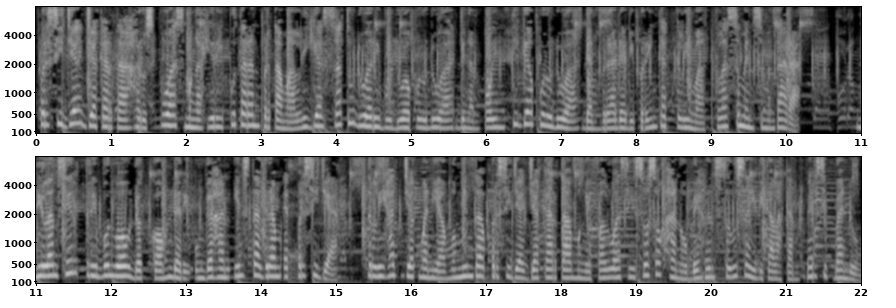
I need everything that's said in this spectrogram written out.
Persija Jakarta harus puas mengakhiri putaran pertama Liga 1 2022 dengan poin 32 dan berada di peringkat kelima klasemen sementara. Dilansir tribunwow.com dari unggahan Instagram @persija, terlihat Jakmania meminta Persija Jakarta mengevaluasi sosok Hano Behrens seusai dikalahkan Persib Bandung.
